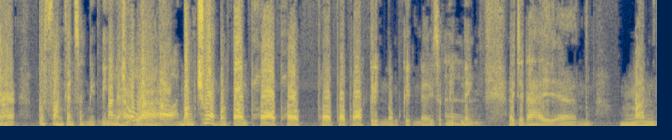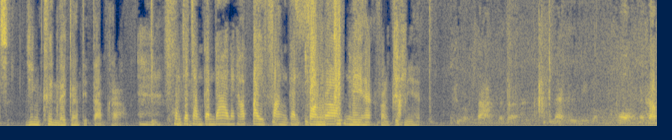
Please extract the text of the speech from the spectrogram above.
นะฮะไปฟังกันสักนิดหนึ่งบางนะช่ฮะวงว่าบางตอน บางช่วงบางตอนพอพอ พอพอพอกลิ่นนมกลิ่นเนยสักนิดหนึ่งเราจะได้เอ่อมันยิ่งขึ้นในการติดตามข่าวอ่าคงจะจำกันได้นะคะ ไปฟังกันอีกฟังรอคลิบปหนึนี้งฮะฟังคลิปนี้ฮะคือรับทราบแล้วก็แรกคือมีสองข้อนะครับ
